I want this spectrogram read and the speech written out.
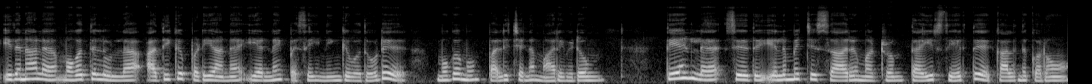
இதனால் முகத்தில் உள்ள அதிகப்படியான எண்ணெய் பசை நீங்குவதோடு முகமும் பளிச்சென மாறிவிடும். தேனில் சிறிது எலுமிச்சை சாறு மற்றும் தயிர் சேர்த்து கலந்துக்கணும்.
